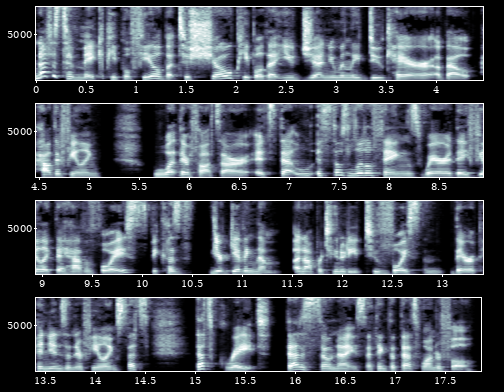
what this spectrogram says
not just to make people feel, but to show people that you genuinely do care about how they're feeling, what their thoughts are. It's that it's those little things where they feel like they have a voice because you're giving them an opportunity to voice them, their opinions and their feelings. That's that's great. That is so nice. I think that that's wonderful.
